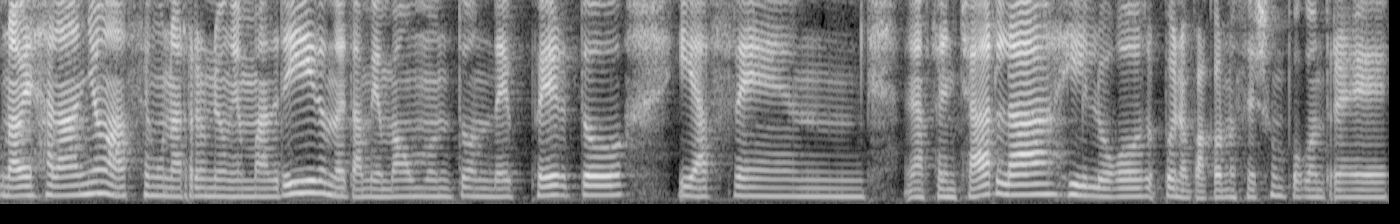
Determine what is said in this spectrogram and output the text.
una vez al año hacen una reunión en Madrid donde también van un montón de expertos y hacen, hacen charlas y luego, bueno, para conocerse un poco entre,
